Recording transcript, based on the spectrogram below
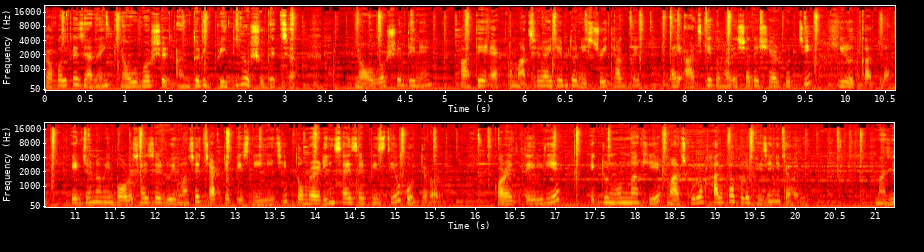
সকলকে জানাই নববর্ষের আন্তরিক প্রীতি ও শুভেচ্ছা। নববর্ষের দিনে পাতে একটা মাছের আইটেম তো নিশ্চয়ই থাকবে, তাই আজকে তোমাদের সাথে শেয়ার করছি ক্ষীরোদ কাতলা। এর জন্য আমি বড় সাইজের রুই মাছের চারটে পিস নিয়ে নিয়েছি, তোমরা রিং সাইজের পিস দিয়েও করতে পারো। কড়াইতে তেল দিয়ে একটু নুন মাখিয়ে মাছগুলো হালকা করে ভেজে নিতে হবে। মাঝে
